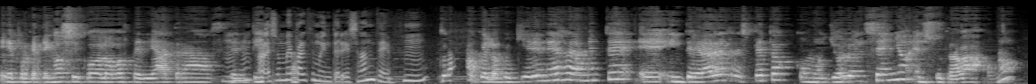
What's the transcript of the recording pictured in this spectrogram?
eh, porque tengo psicólogos, pediatras, Ujú, dentistas, Eso me parece muy interesante. Claro, que lo que quieren es realmente eh, integrar el respeto como yo lo enseño en su trabajo, ¿no?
